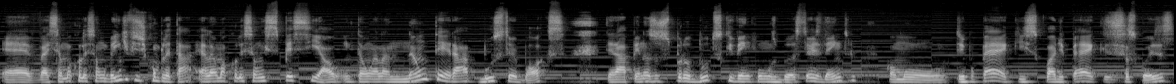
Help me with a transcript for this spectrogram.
É, vai ser uma coleção bem difícil de completar. Ela é uma coleção especial, então ela não terá booster box, terá apenas os produtos que vêm com os boosters dentro, como triple packs, quad packs, essas coisas.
